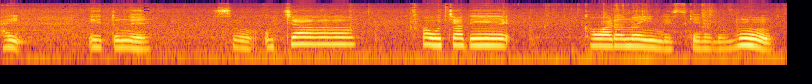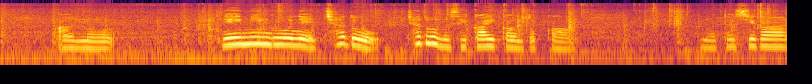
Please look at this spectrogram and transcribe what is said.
はい。えっ、ー、とねそうお茶はお茶で変わらないんですけれどもあのネーミングをね茶道茶道の世界観とか私が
